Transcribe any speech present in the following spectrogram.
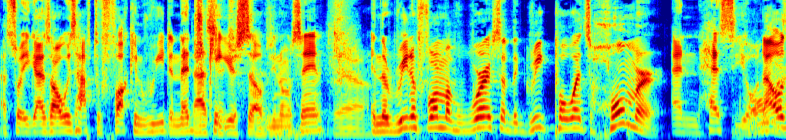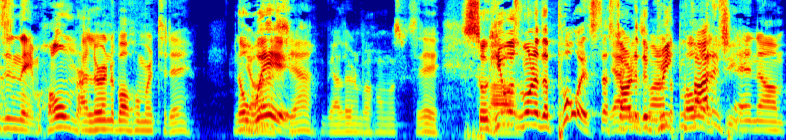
That's why you guys always have to fucking read and educate yourselves. You know what I'm saying? Yeah. In the written form of works of the Greek poets Homer and Hesiod. That was his name, Homer. I learned about Homer today. no Be way. honest, Yeah, I learned about Homer today. So he was Um, one of the poets that Yeah, started the was one of Greek poets. mythology. and um,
